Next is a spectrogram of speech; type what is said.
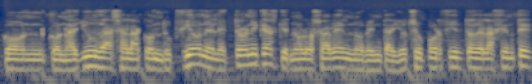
con, con ayudas a la conducción electrónicas, que no lo sabe el 98% de la gente,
